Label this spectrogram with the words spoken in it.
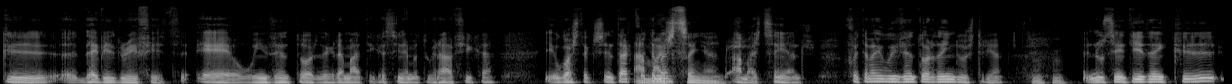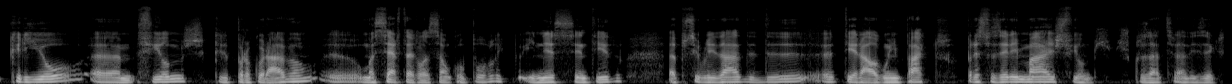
que uh, David Griffith é o inventor da gramática cinematográfica. Eu gosto de acrescentar que Há mais também de 100 anos. há mais de 100 anos. Foi também o inventor da indústria, no sentido em que criou ahm, filmes que procuravam eh, uma certa relação com o público e, nesse sentido, a possibilidade de eh, ter algum impacto para se fazerem mais filmes. Escusado será dizer que,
